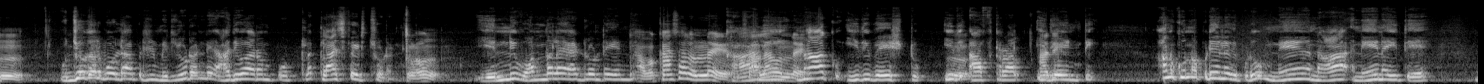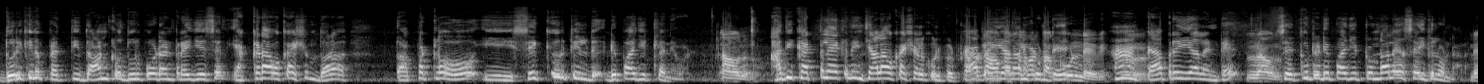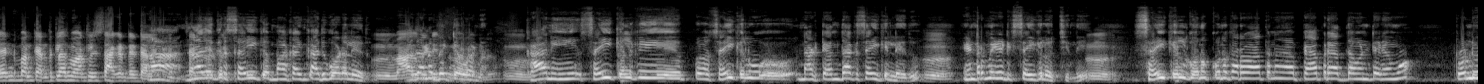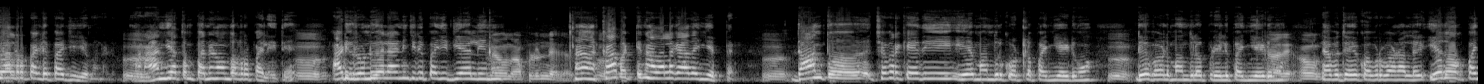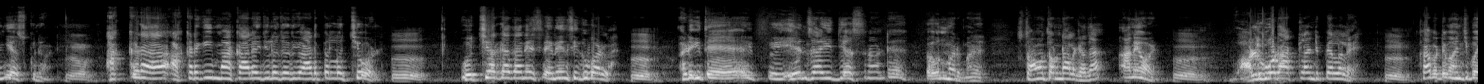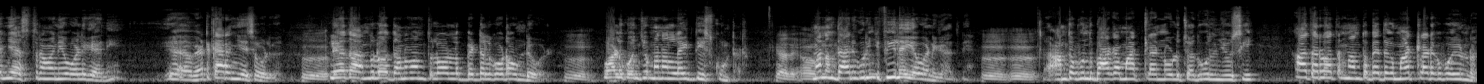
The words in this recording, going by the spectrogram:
ఉమ్. ఉద్యోగాలు బోల్డ్ ఆపర్చునిటీ మీరు చూడండి ఆదివారం పూట్ల క్లాసిఫైడ్స్ చూడండి. ఎన్ని వందల యాడ్లు ఉంటాయండి? అవకాశాలు ఉన్నాయి చాలా ఉన్నాయి. నాకు ఇది వేస్ట్ ఇది ఆఫ్టర్ ఆల్ ఇదేంటి? అనుకున్నప్పుడు ఏం లేదు ఇప్పుడు మే నా నేనైతే దొరికిన ప్రతి దాంట్లో దూరిపోవడానికి ట్రై చేశాను. ఎక్కడ అవకాశం దొర అప్పట్లో ఈ సెక్యూరిటీ డిపాజిట్లు అనేవాళ్ళు. అవును అది కట్టలేక నేను చాలా అవకాశాలు కోల్పోయాను పేపర్ వేయాలనుకుంటే. పేపర్ వేయాలంటే. సెక్యూరిటీ డిపాజిట్ ఉండాలి సైకిల్ ఉండాలి మన టెన్త్ క్లాస్ మార్కులు నా దగ్గర సైకిల్ మాకు ఇంకా అది కూడా లేదు అదన్నా పెట్టేవాడిని. కానీ సైకిల్కి సైకిల్ నాకు టెన్త్ దాకా సైకిల్ లేదు. ఇంటర్మీడియట్కి సైకిల్ వచ్చింది. సైకిల్ కొనుక్కున్న తర్వాత పేపర్ వేద్దామంటేనేమో రెండు వేల రూపాయలు డిపాజిట్ చేయమన్నాడు మా నాన్న జీతం పన్నెండు వందల రూపాయలు అయితే. ఆడికి రెండు వేల నుంచి డిపాజిట్ చేయాలి నేను కాబట్టి నా వల్ల కాదని చెప్పాను. దాంతో చివరికి ఏది ఏ మందుల కోట్లో పని చేయడము. దీపావళి మందులు అప్పుడు వెళ్ళి పని అవును. లేకపోతే కొబ్బరి బొండాలు ఏదో ఒక పని చేసుకునేవాడు. అక్కడ అక్కడికి మా కాలేజీలో చదివి ఆడపిల్లలు వచ్చేవాళ్ళు. వచ్చారు కదా అనేసి నేనేం సిగ్గుపడలా. అడిగితే ఏం సాయం చేస్తున్నావు అంటే అవును మరి మరి స్తోమత ఉండాలి కదా అనేవాడు. వాళ్ళు కూడా అట్లాంటి పిల్లలే. కాబట్టి మంచి పని చేస్తున్నాం అనేవాళ్ళు కానీ వెటకారం చేసేవాళ్ళు. Hmm. లేదా అందులో ధనవంతుల వాళ్ళ బిడ్డలు కూడా ఉండేవాళ్ళు ఉమ్. వాళ్ళు కొంచెం మనం లైట్ తీసుకుంటారు మనం దాని గురించి ఫీల్ అయ్యేవాడిని కాదు. ఉమ్. అంతకుముందు బాగా మాట్లాడిన వాళ్ళు చదువులను చూసి ఆ తర్వాత మనతో పెద్దగా మాట్లాడకపోయి ఉండొచ్చు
